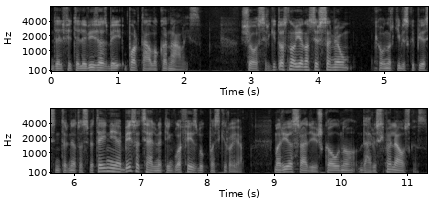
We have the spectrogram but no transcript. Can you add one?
Delfi televizijos bei portalo kanalais. Šios ir kitos naujienos išsameu Kauno arkiviskupijos interneto svetainėje bei socialinio tinklo Facebook paskyroje. Marijos radijo iš Kauno Darius Chmeliauskas.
